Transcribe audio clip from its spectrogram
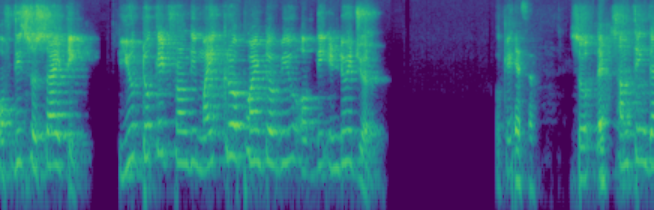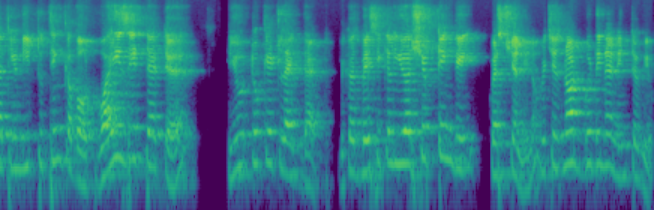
of the society. You took it from the micro point of view of the individual. Okay. yes sir So that's something that you need to think about. Why is it that uh, you took it like that? Because basically you are shifting the question, you know, which is not good in an interview.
